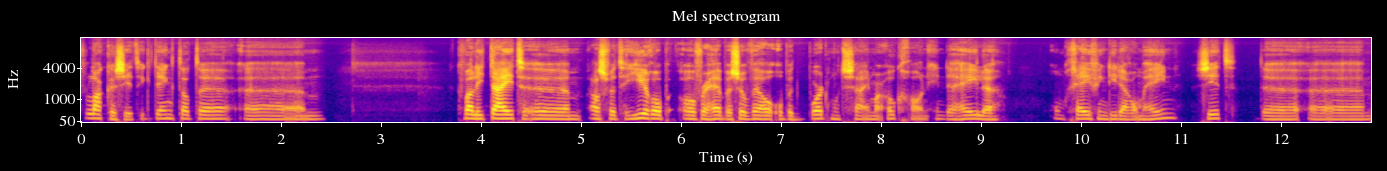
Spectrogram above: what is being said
vlakken zit. Ik denk dat de uh, kwaliteit, um, als we het hierop over hebben, zowel op het bord moet zijn, maar ook gewoon in de hele omgeving die daaromheen zit. De, uh,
